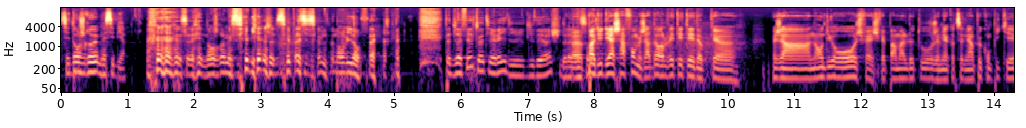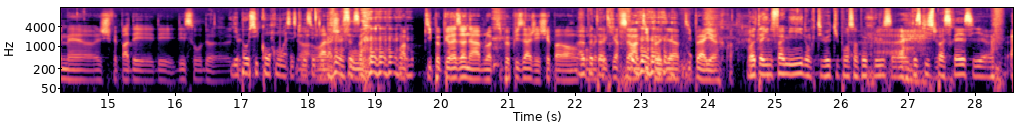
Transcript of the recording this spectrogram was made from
c'est dangereux, mais c'est bien. c'est dangereux, mais c'est bien. Je sais pas si ça me donne envie d'en faire. T'as déjà fait, toi, Thierry, du, du DH, de la Euh, descente? pas du DH à fond, mais j'adore le VTT, donc euh, J'ai un enduro, je fais, je fais pas mal de tours. J'aime bien quand ça devient un peu compliqué, mais euh, je fais pas des, des, des sauts de. Il est de- pas aussi con que moi, c'est ce qui est. voilà, je C'est suis ça. ou un petit peu plus raisonnable, ou un petit peu plus âgé, je sais pas, on Ouais, faut mettre le peut-être. curseur un petit peu, un petit peu ailleurs. Quoi. Bon, t'as une famille, donc tu, veux, tu penses un peu plus. euh, Ouais, Qu'est-ce qui se passerait si, euh,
